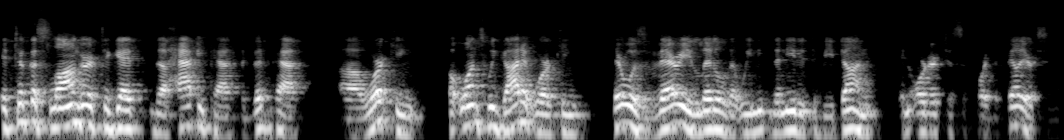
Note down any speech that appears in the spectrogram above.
it took us longer to get the happy path, the good path, uh, working. But once we got it working, there was very little that we that needed to be done in order to support the failure scenario.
